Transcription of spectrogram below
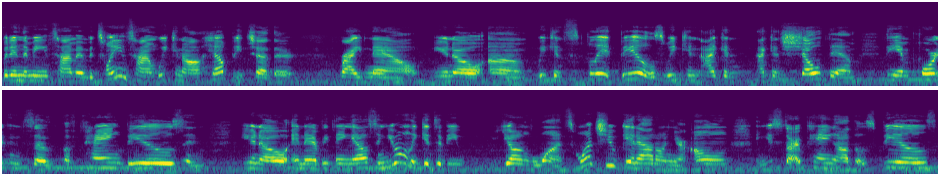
but in the meantime, in between time, we can all help each other right now you know um, we can split bills we can i can i can show them the importance of, of paying bills and you know and everything else and you only get to be young once. Once you get out on your own and you start paying all those bills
